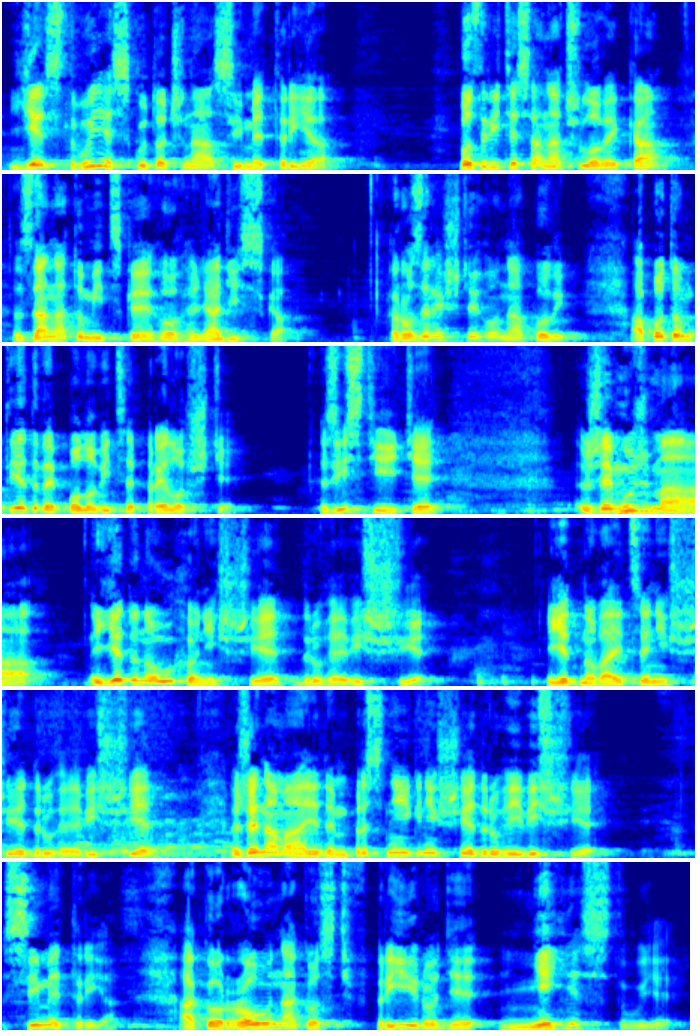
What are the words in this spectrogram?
Jestvuje skutočná symetria. Pozrite sa na človeka z anatomického hľadiska. Rozrežte ho na poli a potom tie dve polovice preložte. Zistíte, že muž má jedno ucho nižšie, druhé vyššie. Jedno vajce nižšie, druhé vyššie. Žena má jeden prsník nižšie, druhý vyššie. Symetria. Ako rovnakosť v prírode nejestvuje.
